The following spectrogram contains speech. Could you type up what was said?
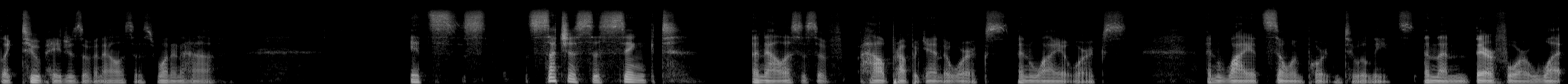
like two pages of analysis, one and a half. It's such a succinct analysis of how propaganda works and why it works and why it's so important to elites and then therefore what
